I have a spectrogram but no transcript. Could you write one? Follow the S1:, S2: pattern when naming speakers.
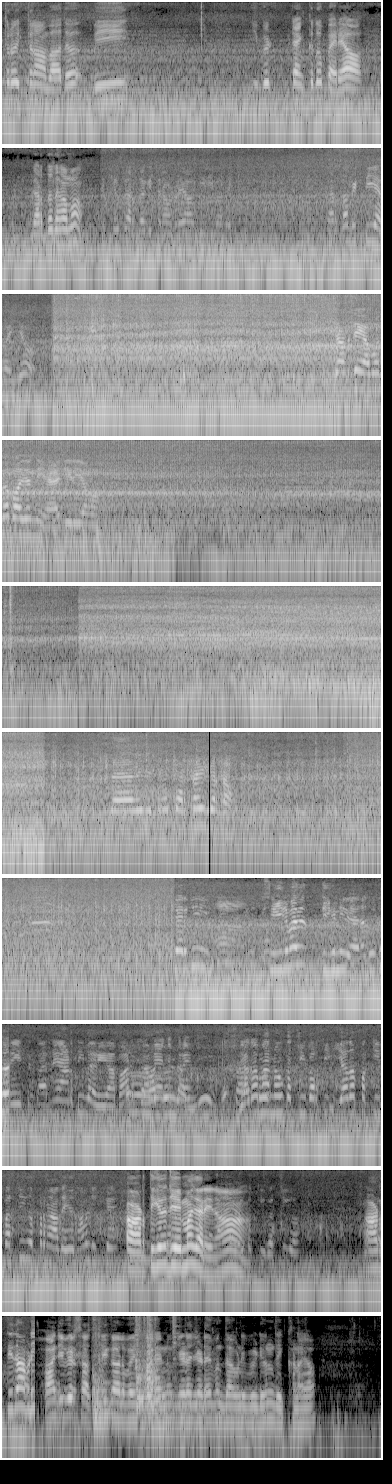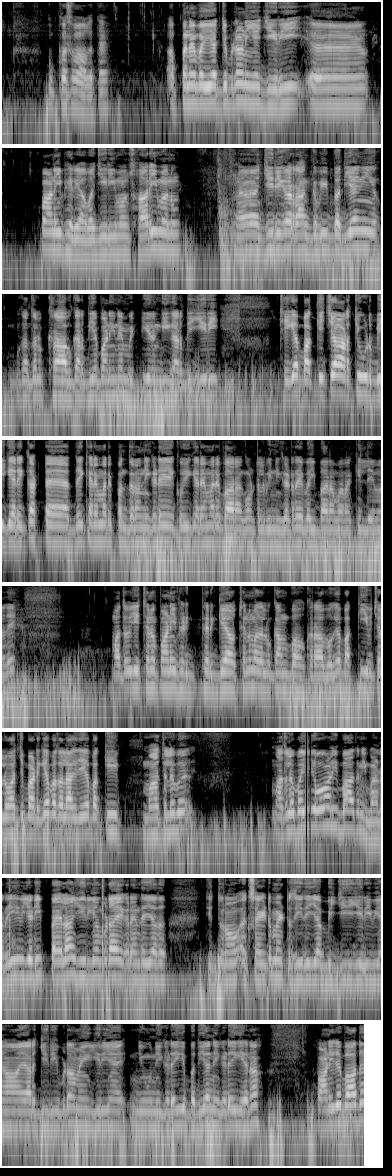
S1: ਮਿੱਤਰੋ ਇਸ ਤਰ੍ਹਾਂ ਬਾਅਦ ਵੀ ਇਹ ਟੈਂਕ ਤੋਂ ਪੈ ਰਿਹਾ। ਕਰਦਾ ਦਿਖਾਵਾਂ? ਦੇਖਿਓ ਕਰਦਾ ਕਿਸ ਤਰ੍ਹਾਂ ਉੱਡ ਰਿਹਾ ਜੀਰੀ ਵਾਲੇ ਕਰਦਾ ਮਿੱਟੀ ਹੈ ਬਾਈ ਉਹ। ਚੜਦੇ ਆ ਬਹੁਤਾ ਵਜਨ ਨਹੀਂ ਹੈ ਜੀਰੀਆਂ ਵਾ ਲੈ ਵੀ ਮਿੱਤਰੋ ਕਰਦਾ ਹੀ ਕਰਦਾ ਕਰ ਗਈ ਦਿਖ ਨਹੀਂ ਰਿਹਾ ਨਾ ਕੁਛ।
S2: ਕਰਨੇ ਆੜਤੀ ਲਗੇ ਆ ਬਾੜ ਜ਼ਿਆਦਾ ਮੰਨੋ ਕੱਚੀ ਪਰਚੀ ਜ਼ਿਆਦਾ ਪੱਕੀ ਪਰਚੀ ਦੇ ਉੱਪਰ ਨਾ ਦੇਖੋ ਸਮਝ ਲਿਖ ਕੇ।
S1: ਆੜਤੀ ਦੇ ਜੇਬਾਂ ਜਾ ਰਹੇ ਨਾ।
S2: ਪੱਕੀ ਪਰਚੀ ਆ।
S1: ਆੜਤੀ ਤਾਂ ਆਪਣੀ ਹਾਂਜੀ ਵੀਰ ਸਤਿ ਸ੍ਰੀ ਅਕਾਲ ਬਾਈ ਸਾਰਿਆਂ ਨੂੰ। ਜਿਹੜਾ ਜਿਹੜਾ ਬੰਦਾ ਆਪਣੀ ਵੀਡੀਓ ਨੂੰ ਦੇਖਣ ਆਇਆ ਉੱਕਾ ਸਵਾਗਤ ਹੈ। ਆਪਾਂ ਨੇ ਬਾਈ ਅੱਜ ਬਣਾਉਣੀ ਹੈ ਜੀਰੀ ਪਾਣੀ ਫੇਰਿਆ ਵਾ ਜੀਰੀ ਮਨ ਸਾਰੀ ਮਨੂੰ ਜੀਰੀ ਦਾ ਰੰਗ ਵੀ ਵਧੀਆ ਨਹੀਂ ਮਤਲਬ ਖਰਾਬ ਕਰਦੀ ਹੈ ਪਾਣੀ ਨੇ ਮਿੱਟੀ ਰੰਗੀ ਕਰਦੀ ਜੀਰੀ। ਠੀਕ ਹੈ, ਬਾਕੀ ਝਾੜ ਝੂੜ ਵੀ ਕਹਿ ਰਹੇ ਘੱਟ ਹੈ, ਅੱਧੇ ਕਹਿ ਰਹੇ ਮਾਰੇ 15 ਨਿਕੜੇ, ਕੋਈ ਕਹਿ ਰਹੇ ਮਾਰੇ 12 ਕੁਇੰਟਲ ਵੀ ਨਿਕੜ ਰਹੇ ਬਾਈ 12 12 ਕਿੱਲੇ ਮਾਦੇ। ਮਤਲਬ ਜਿੱਥੇ ਨੂੰ ਪਾਣੀ ਫਿਰ ਫਿਰ ਗਿਆ, ਉੱਥੇ ਨੂੰ ਮਤਲਬ ਕੰਮ ਬਹੁਤ ਖਰਾਬ ਹੋ ਗਿਆ। ਬਾਕੀ ਚਲੋ ਅੱਜ ਵੜ ਗਿਆ, ਪਤਾ ਲੱਗ ਜਾਏਗਾ। ਬਾਕੀ ਮਤਲਬ ਮਤਲਬ ਬਾਈ ਉਹ ਵਾਲੀ ਬਾਤ ਨਹੀਂ ਬਣ ਰਹੀ ਜਿਹੜੀ ਪਹਿਲਾਂ ਜੀਰੀਆਂ ਵਢਾਏ ਕਰਿੰਦੇ ਜਦ ਜਿੱਤਰੋਂ ਐਕਸਾਈਟਮੈਂਟ ਸੀ ਦੀ ਜਾਂ ਬੀਜੀ ਜੀਰੀ ਵੀ ਹਾਂ ਯਾਰ ਜੀਰੀ ਵਢਾਵੇਂ ਜੀਰੀਆਂ ਨਿਊ ਨਿਕੜੇਗੀ ਵਧੀਆ ਨਿਕੜੇਗੀ ਹੈ ਨਾ? ਪਾਣੀ ਦੇ ਬਾਅਦ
